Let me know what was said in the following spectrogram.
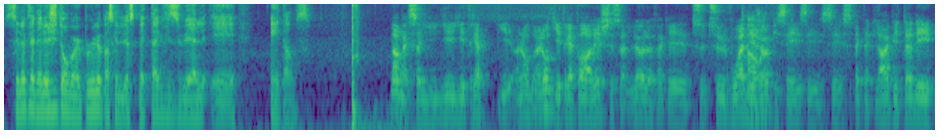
c'est là que l'analogie tombe un peu, là, parce que le spectacle visuel est intense. Non, mais ça, il, est très. un, autre, un, autre, qui est très polish, c'est celui-là. Là, fait que tu, tu, le vois ah déjà, puis c'est spectaculaire. Puis t'as des.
